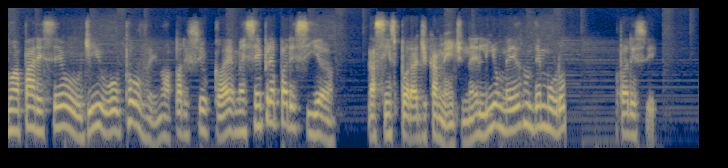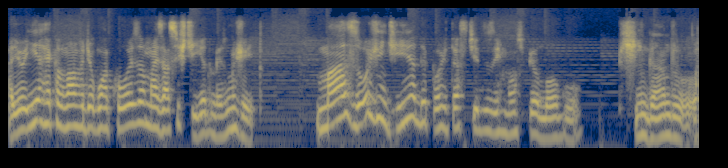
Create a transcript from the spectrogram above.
não apareceu o Dio, ou pô, velho, não apareceu o Claire, mas sempre aparecia assim esporadicamente, né? Leon mesmo demorou pra aparecer. Aí eu ia, reclamava de alguma coisa, mas assistia do mesmo jeito. Mas hoje em dia, depois de ter assistido os irmãos Piologo xingando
